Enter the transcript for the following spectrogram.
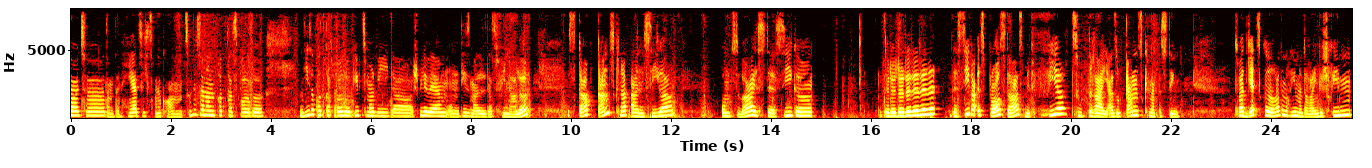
Leute, damit ein herzliches Willkommen zu dieser neuen Podcast-Folge. In dieser Podcast-Folge gibt es mal wieder Spielewärmen und diesmal das Finale. Es gab ganz knapp einen Sieger. Und zwar ist der Sieger. Der Sieger ist Brawl Stars mit 4 zu 3. Also ganz knappes Ding. Zwar hat jetzt gerade noch jemand da reingeschrieben.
